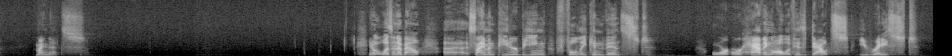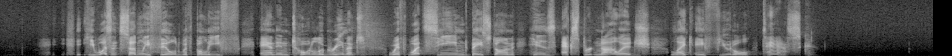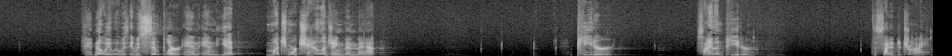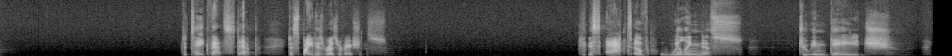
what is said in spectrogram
my nets. You know, it wasn't about uh, Simon Peter being fully convinced or, or having all of his doubts erased. He wasn't suddenly filled with belief and in total agreement with what seemed, based on his expert knowledge, like a futile task. No, it, it, was, it was simpler and, and yet much more challenging than that. Peter, Simon Peter, decided to try, to take that step despite his reservations. This act of willingness to engage,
